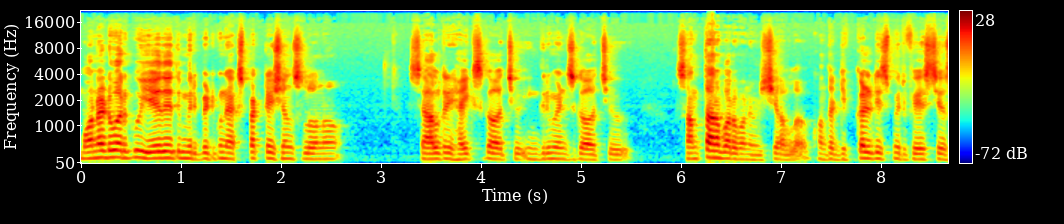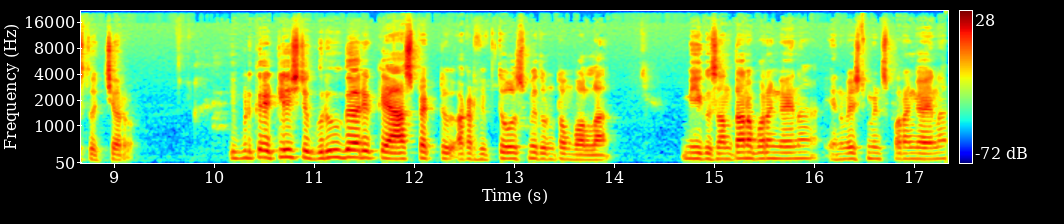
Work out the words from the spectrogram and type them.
మొన్నటి వరకు ఏదైతే మీరు పెట్టుకున్న ఎక్స్పెక్టేషన్స్లోనో శాలరీ హైక్స్ కావచ్చు ఇంక్రిమెంట్స్ కావచ్చు సంతానపరమైన విషయాల్లో కొంత డిఫికల్టీస్ మీరు ఫేస్ చేస్తూ వచ్చారు ఇప్పుడు అట్లీస్ట్ గురువు గారి యొక్క ఆస్పెక్ట్ అక్కడ ఫిఫ్త్ హౌస్ మీద ఉండటం వల్ల మీకు సంతానపరంగా అయినా ఇన్వెస్ట్మెంట్స్ పరంగా అయినా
